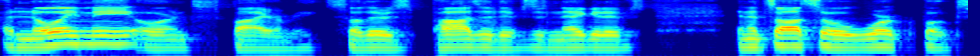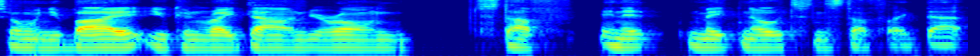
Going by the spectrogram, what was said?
annoy me or inspire me. So there's positives and negatives. And it's also a workbook. So when you buy it, you can write down your own stuff in it, make notes and stuff like that.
